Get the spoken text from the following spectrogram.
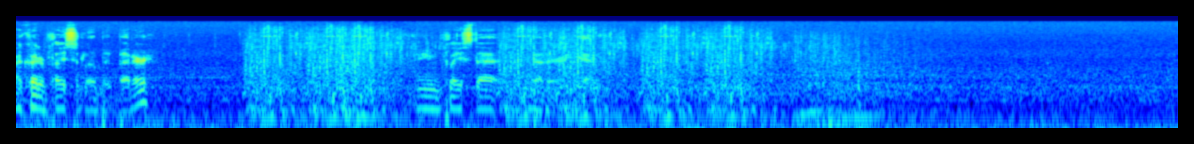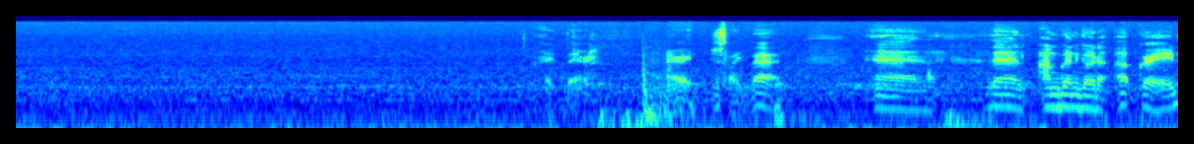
I could have placed it a little bit better. Maybe place that better again. right there. Alright, just like that. And then I'm going to go to upgrade.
